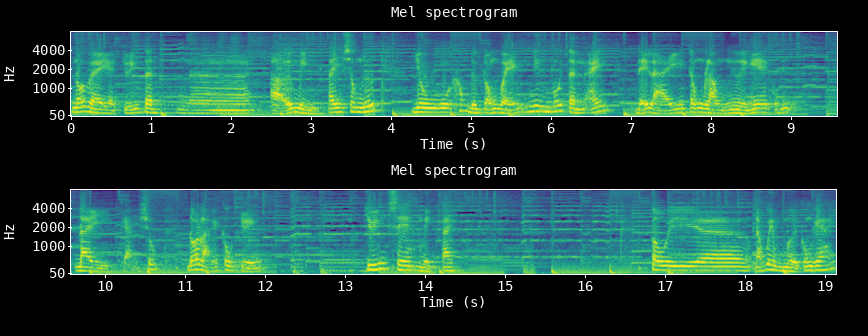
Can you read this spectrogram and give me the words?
nói về à, chuyện tình à, ở miền Tây sông nước, dù không được trọn vẹn, nhưng mối tình ấy để lại trong lòng người nghe cũng đầy cảm xúc. Đó là cái câu chuyện chuyến xe miền Tây. Tôi à, đã quen một người con gái,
